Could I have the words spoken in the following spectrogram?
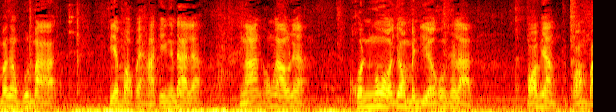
ไม่ต้องพูดมากอะเตรียมออกไปหากินกันได้แล้ว งานของเราเนี่ย คนโง่ย่อมเป็นเหยื่อของคนฉลาด พร้อมยัง พร้อมไป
